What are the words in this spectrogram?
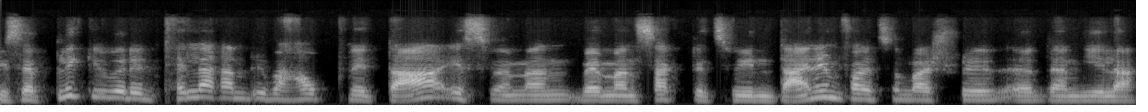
dieser Blick über den Tellerrand überhaupt nicht da ist, wenn man, wenn man sagt, jetzt wie in deinem Fall zum Beispiel, äh, Daniela,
